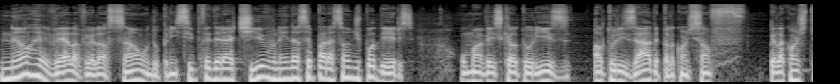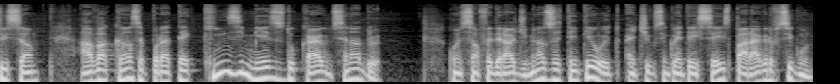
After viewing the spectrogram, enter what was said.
não revela violação do princípio federativo nem da separação de poderes, uma vez que autoriza, autorizada pela Constituição, pela Constituição a vacância por até 15 meses do cargo de senador. Constituição Federal de 1988, artigo 56, parágrafo 2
